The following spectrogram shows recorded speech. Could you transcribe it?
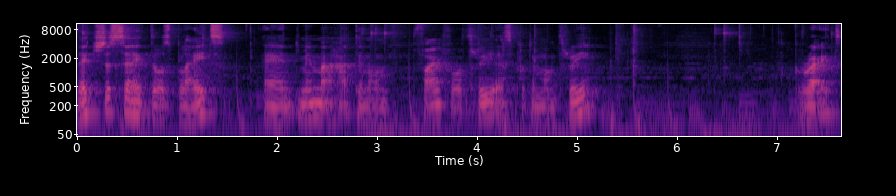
Let's just select those blades and remember I had them on five or three. Let's put them on three. Great.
